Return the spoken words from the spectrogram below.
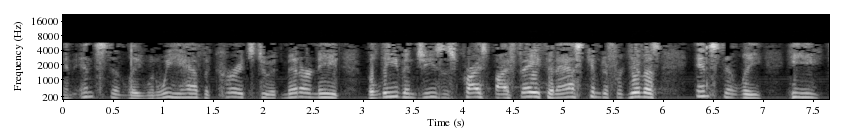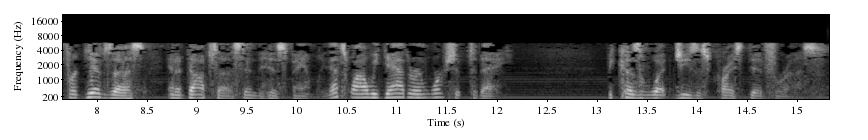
And instantly, when we have the courage to admit our need, believe in Jesus Christ by faith, and ask Him to forgive us, instantly He forgives us and adopts us into His family. That's why we gather and worship today. Because of what Jesus Christ did for us.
